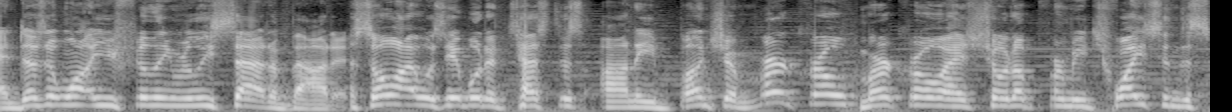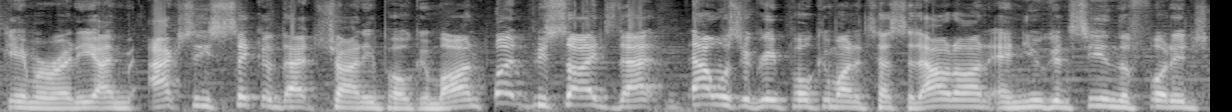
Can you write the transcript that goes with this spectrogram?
and doesn't want you feeling really sad about it. So I was able to test this on a bunch of Murkrow. Murkrow has showed up for me twice in this game already. I'm actually sick of that shiny Pokemon. But besides that, that was a great Pokemon to test it out on. And you can see in the footage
